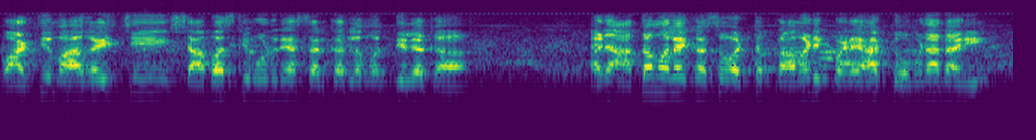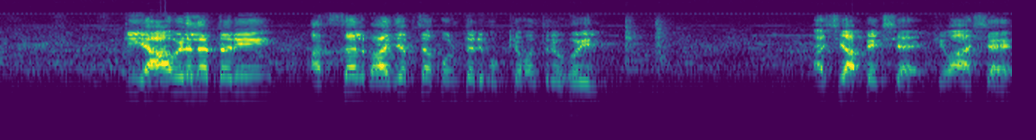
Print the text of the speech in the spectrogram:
वाढती महागाईची शाबासकी म्हणून या सरकारला मत दिलं का? आणि आता मला एक असं वाटतं प्रामाणिकपणे हा टोमणा नाही की यावेळेला तरी अस्सल भाजपचा कोणतरी मुख्यमंत्री होईल अशी अपेक्षा आहे किंवा आशा आहे.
